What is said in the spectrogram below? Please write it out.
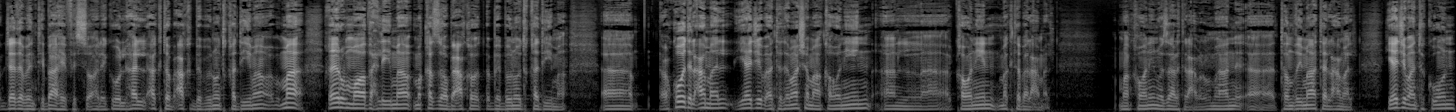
جذب انتباهي في السؤال يقول هل أكتب عقد ببنود قديمة؟ ما غير واضح لي ما ما قصده بعقد ببنود قديمة. آه عقود العمل يجب أن تتماشى مع قوانين قوانين مكتب العمل. مع قوانين وزارة العمل ومع آه تنظيمات العمل. يجب أن تكون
